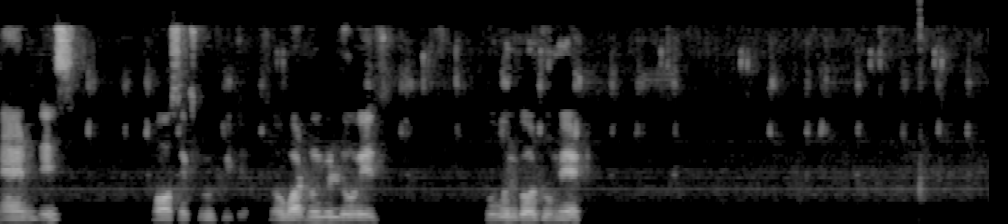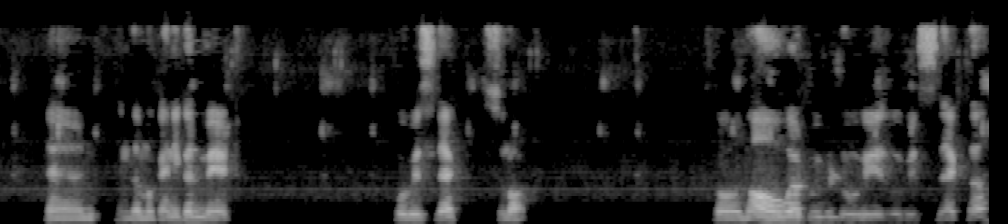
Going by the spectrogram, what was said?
and this boss extrude feature. So what we will do is we will go to mate and in the mechanical mate we will select slot. So now what we will do is we will select the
